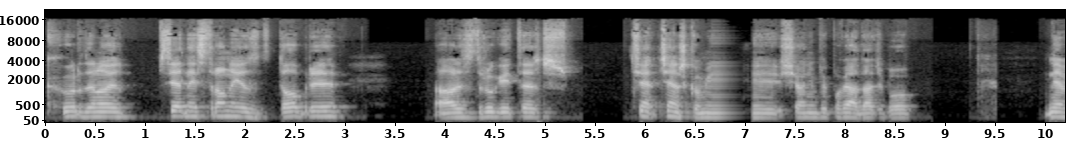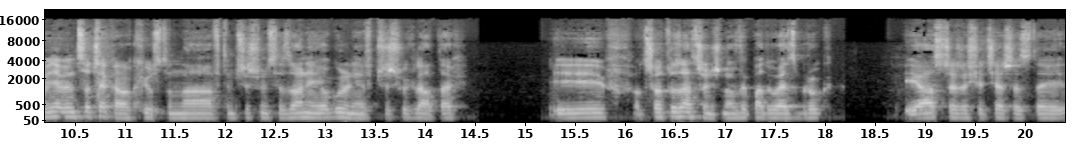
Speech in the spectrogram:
kurde, no z jednej strony jest dobry, ale z drugiej też ciężko mi się o nim wypowiadać, bo nie nie wiem co czeka Houston na, w tym przyszłym sezonie i ogólnie w przyszłych latach. I trzeba tu zacząć. No, wypadł Westbrook. Ja szczerze się cieszę z tej,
